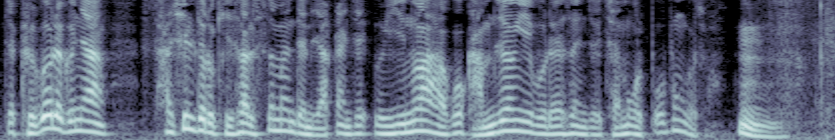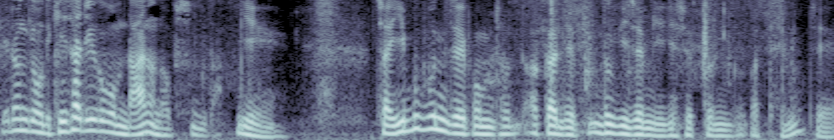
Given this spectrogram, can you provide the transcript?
이제 그거를 그냥 사실대로 기사를 쓰면 되는 약간 이제 의인화하고 감정이입을 해서 이제 제목을 뽑은 거죠. 음. 이런 경우도 기사를 읽어보면 나는 없습니다. 예. 자, 이 부분 이제 보면 저 아까 이제 김동 기자님 얘기하셨던 것 같은 이제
